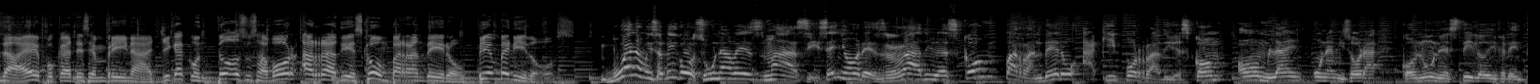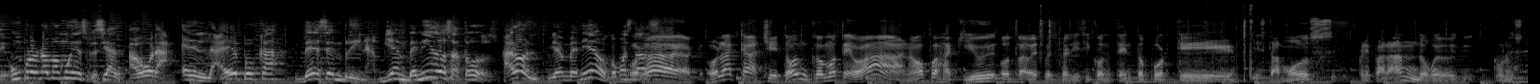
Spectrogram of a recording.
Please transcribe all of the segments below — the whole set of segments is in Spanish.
La época decembrina llega con todo su sabor a Radio Escom Parrandero. Bienvenidos. Bueno, mis amigos, una vez más, y señores, Radio Escom Parrandero aquí por Radio Escom Online, una emisora con un estilo diferente. Un programa muy especial, ahora en la época decembrina. Bienvenidos a todos. Harold, bienvenido, ¿cómo estás? Hola, hola cachetón, ¿cómo te va? No, pues aquí otra vez pues feliz y contento porque estamos preparando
